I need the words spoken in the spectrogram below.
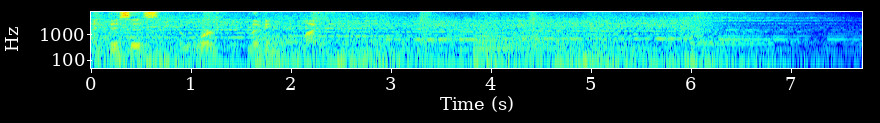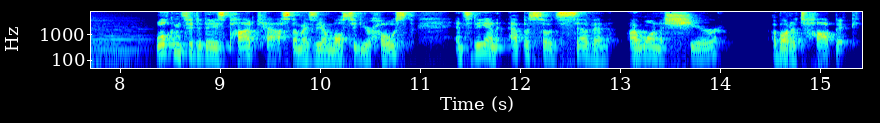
and this is The Worth Living Life. Welcome to today's podcast. I'm Isaiah Malstead, your host. And today on episode seven, I want to share about a topic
